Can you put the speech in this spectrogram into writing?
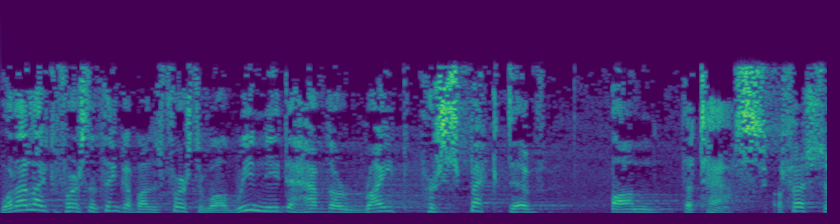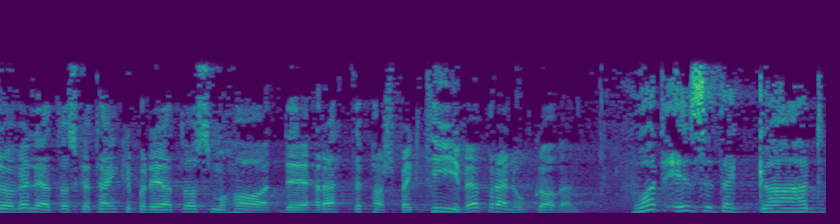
What I'd like to first to think about is, first of all, we need to have the right perspective on the task. Og Først så vil jeg at vi skal tenke på det at vi må ha det rette perspektivet på den oppgaven. What is it that God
